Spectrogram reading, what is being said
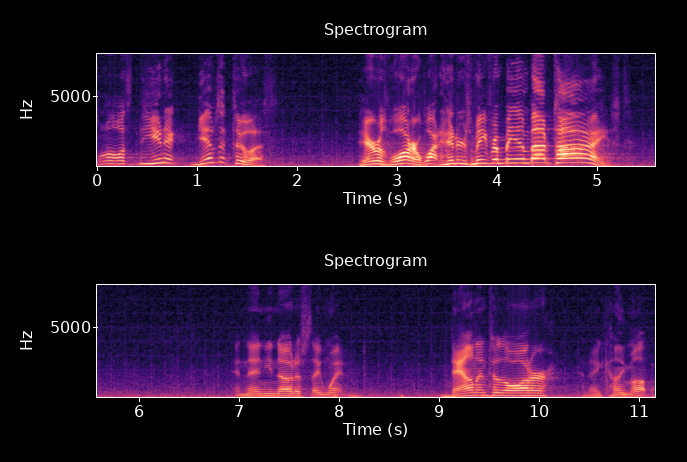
Well, the eunuch gives it to us. Here is water. What hinders me from being baptized? And then you notice they went down into the water and they came up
